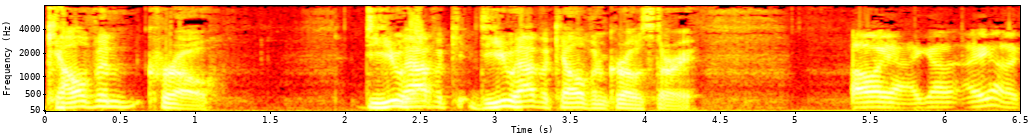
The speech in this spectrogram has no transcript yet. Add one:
Calvin Crow. Do you have a Do you have a Calvin Crow story? Oh yeah, I got I got a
